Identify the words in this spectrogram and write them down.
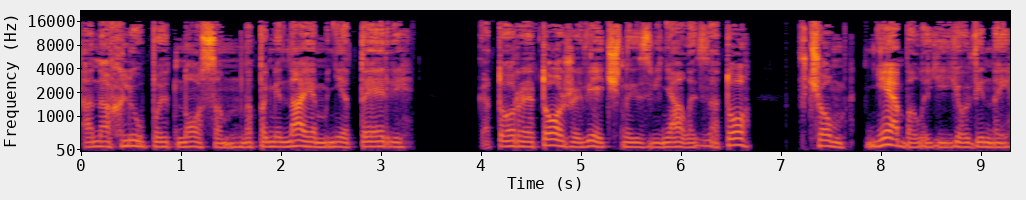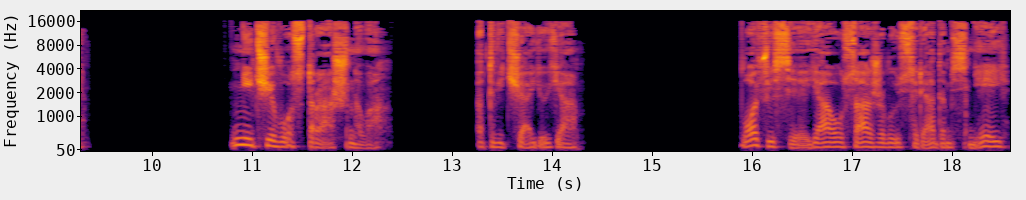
Она хлюпает носом, напоминая мне Терри, которая тоже вечно извинялась за то, в чем не было ее вины. «Ничего страшного», — отвечаю я. В офисе я усаживаюсь рядом с ней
